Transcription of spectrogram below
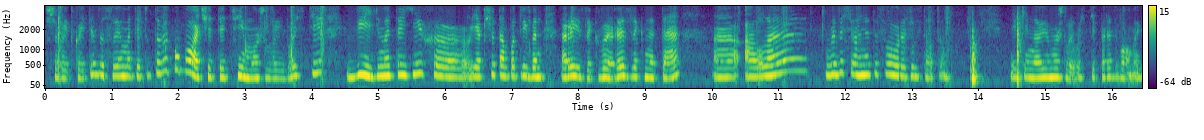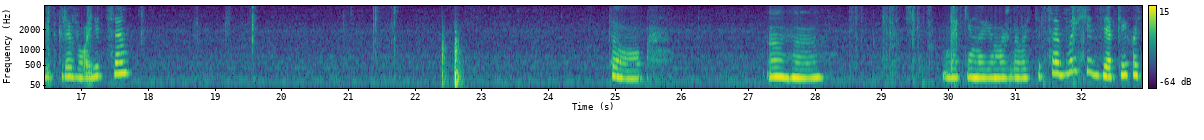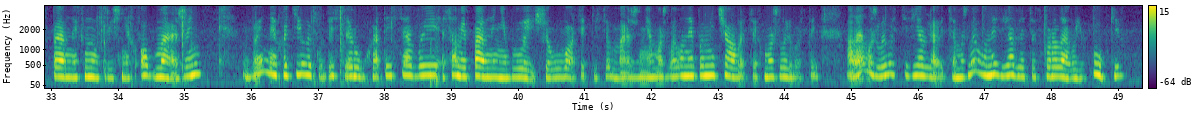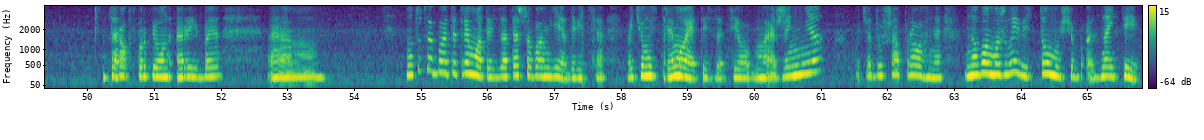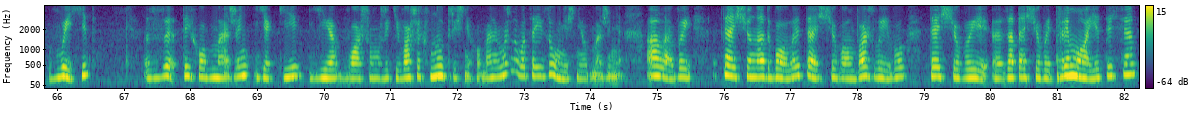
швидко йти до своєї мети. Тобто ви побачите ці можливості, візьмете їх, е, якщо там потрібен ризик, ви ризикнете, е, але ви досягнете свого результату. Які нові можливості перед вами відкриваються. Так. Угу. Які нові можливості? Це вихід з якихось певних внутрішніх обмежень. Ви не хотіли кудись рухатися, ви самі впевнені були, що у вас якісь обмеження, можливо, не помічали цих можливостей. Але можливості з'являються. Можливо, вони з'являться з королевою кубків. Це рок, скорпіон, риби. Ем... Ну, тут ви будете триматись за те, що вам є. Дивіться, ви чомусь тримаєтесь за ці обмеження, хоча душа прагне. Нова можливість тому, щоб знайти вихід з тих обмежень, які є в вашому житті, ваших внутрішніх обмежень. Можливо, це і зовнішні обмеження. Але ви те, що надбали, те, що вам важливо, те, що ви, е, за те, що ви тримаєтеся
